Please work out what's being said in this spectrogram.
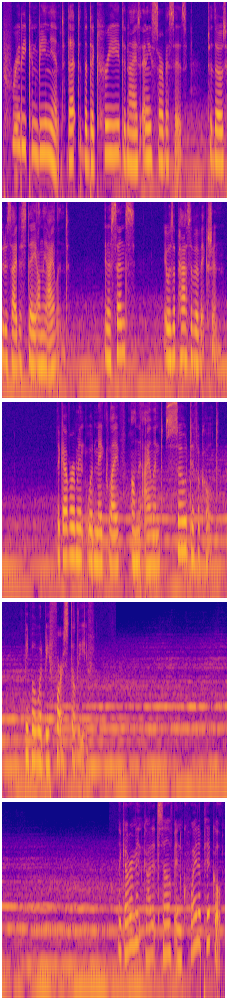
pretty convenient that the decree denies any services to those who decide to stay on the island. In a sense, it was a passive eviction. The government would make life on the island so difficult, people would be forced to leave. The government got itself in quite a pickle.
